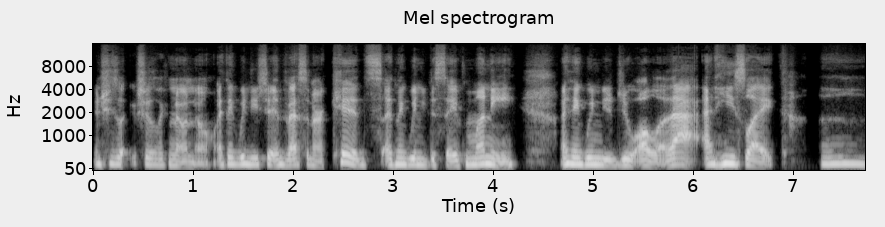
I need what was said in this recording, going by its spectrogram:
And she's like, she's like, no, no. I think we need to invest in our kids. I think we need to save money. I think we need to do all of that. And he's like, oh,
